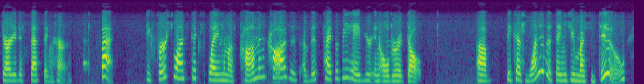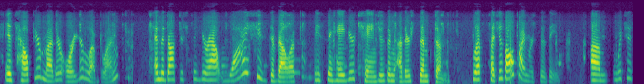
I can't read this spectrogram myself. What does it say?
started assessing her. But she first wants to explain the most common causes of this type of behavior in older adults. Uh, because one of the things you must do is help your mother or your loved one and the doctors figure out why she's developed these behavior changes and other symptoms, such as Alzheimer's disease, um, which is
